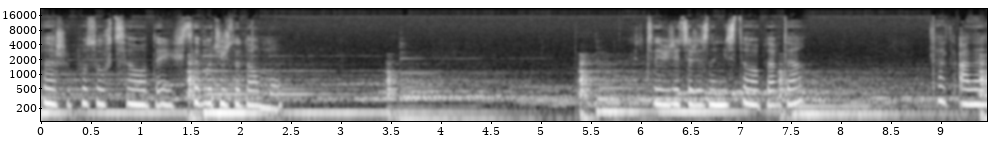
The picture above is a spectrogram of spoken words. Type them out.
Proszę, po prostu chcę odejść. Chcę wrócić do domu. Chcę wiedzieć, co się z nami stało, prawda? Tak, ale...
